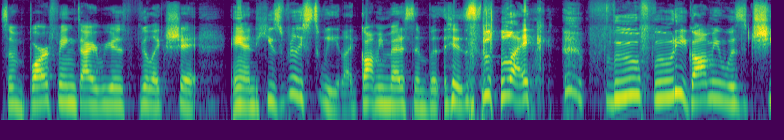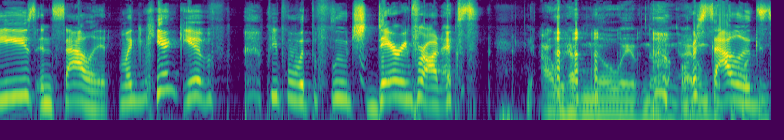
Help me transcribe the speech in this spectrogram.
So barfing, diarrhea, feel like shit, and he's really sweet. Like got me medicine, but his like flu food he got me was cheese and salad. I'm like, you can't give people with the flu dairy products I would have no way of knowing. I or don't get the salads,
